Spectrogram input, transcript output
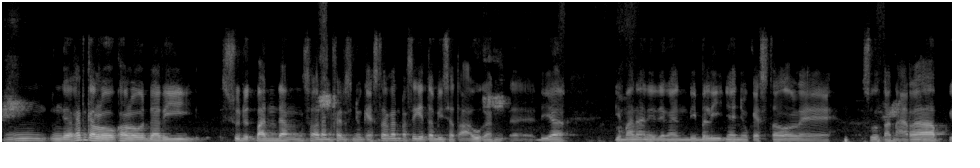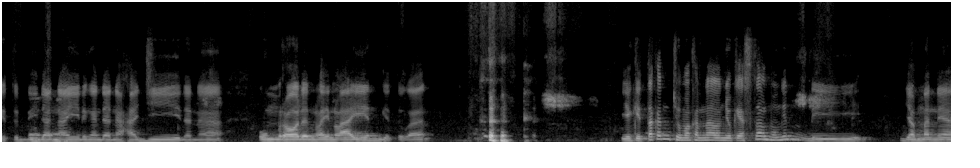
Hmm, enggak kan kalau kalau dari sudut pandang seorang fans Newcastle kan pasti kita bisa tahu kan eh, dia gimana nih dengan dibelinya Newcastle oleh Sultan Arab gitu didanai dengan dana haji, dana umroh dan lain-lain gitu kan. ya kita kan cuma kenal Newcastle mungkin di zamannya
